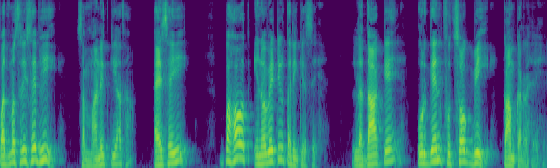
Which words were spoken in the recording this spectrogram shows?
पद्मश्री से भी सम्मानित किया था। ऐसे ही बहुत इनोवेटिव तरीके से लद्दाख के उर्गेन फुत्सोक भी काम कर रहे हैं।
